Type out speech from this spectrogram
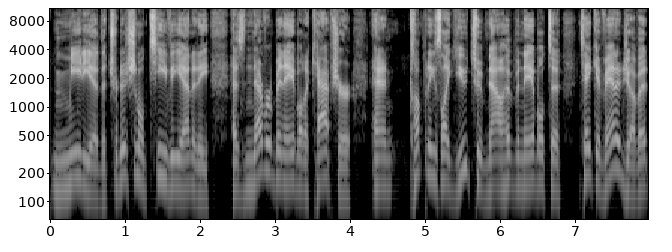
media, the traditional TV entity, has never been able to capture, and companies like YouTube now have been able to take advantage of it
